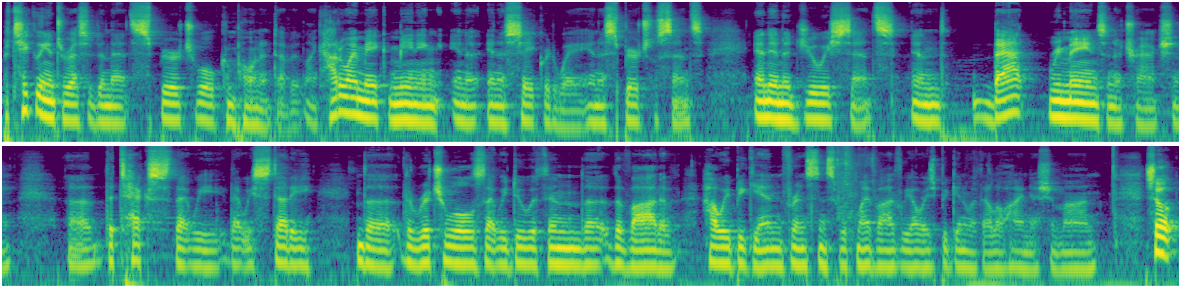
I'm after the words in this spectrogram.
particularly interested in that spiritual component of it. Like, how do I make meaning in a in a sacred way, in a spiritual sense? and in a Jewish sense. And that remains an attraction. Uh, the texts that we that we study, the the rituals that we do within the the va'ad of how we begin. For instance, with my va'ad, we always begin with Elohai Neshama. So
